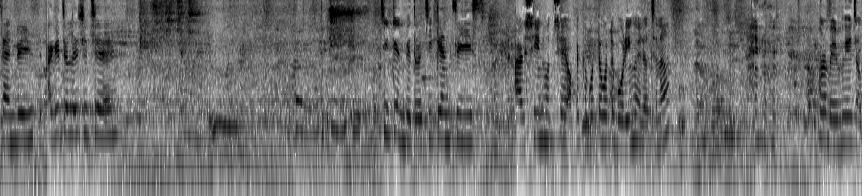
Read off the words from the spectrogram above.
স্যান্ডউইচ আগে চলে এসেছে। চিকেন ভেতরে চিকেন চিজ আর শিন হচ্ছে অপেক্ষা করতে করতে বোরিং হয়ে যাচ্ছে, না? আমরা বের হয়ে যাব।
